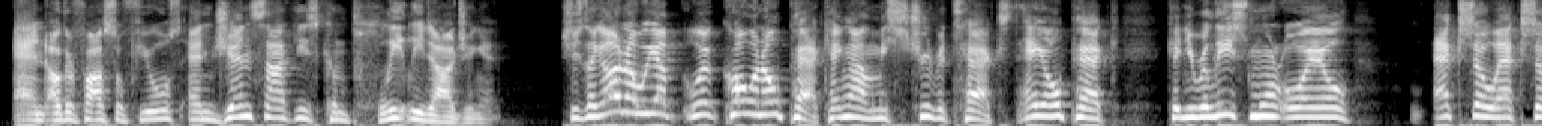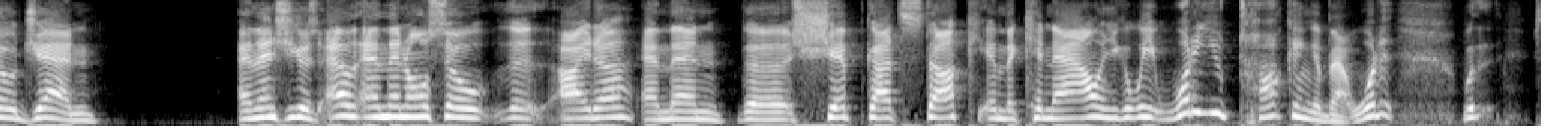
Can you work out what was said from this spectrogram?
and other fossil fuels. And Jen Psaki's completely dodging it. She's like, oh no, we got we're calling OPEC. Hang on, let me shoot a text. Hey OPEC, can you release more oil? XOXO Jen. And then she goes, oh, and then also the Ida, and then the ship got stuck in the canal. And you go, wait, what are you talking about? What?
